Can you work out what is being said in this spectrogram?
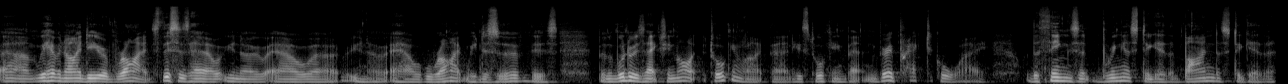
Um, we have an idea of rights. This is how you know our uh, you know our right. We deserve this. But the Buddha is actually not talking like that. He's talking about in a very practical way the things that bring us together, bind us together,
